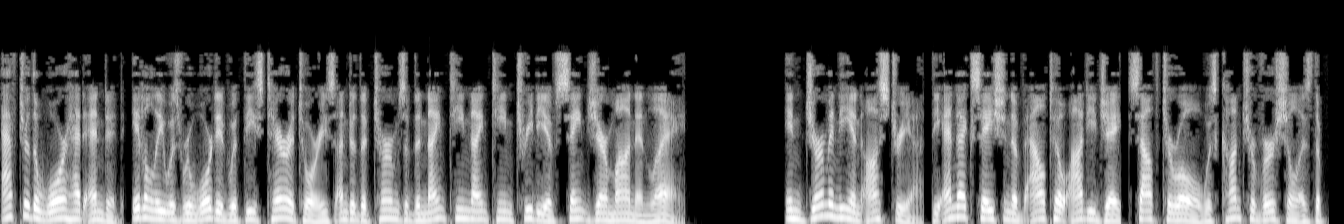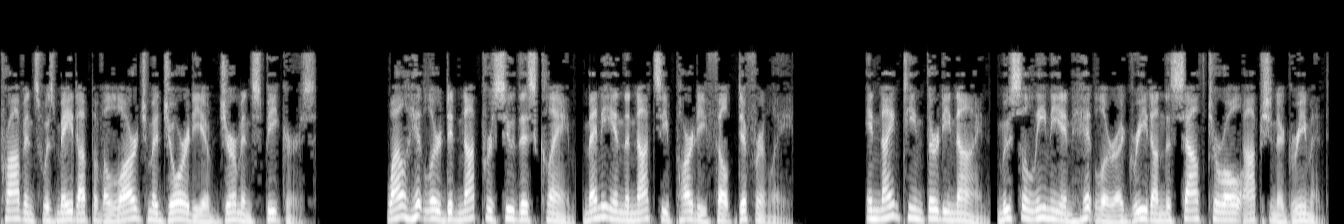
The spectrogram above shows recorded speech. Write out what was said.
After the war had ended, Italy was rewarded with these territories under the terms of the 1919 Treaty of Saint-Germain-en-Laye. In Germany and Austria, the annexation of Alto Adige, South Tyrol was controversial as the province was made up of a large majority of German speakers. While Hitler did not pursue this claim, many in the Nazi Party felt differently. In 1939, Mussolini and Hitler agreed on the South Tyrol Option Agreement.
